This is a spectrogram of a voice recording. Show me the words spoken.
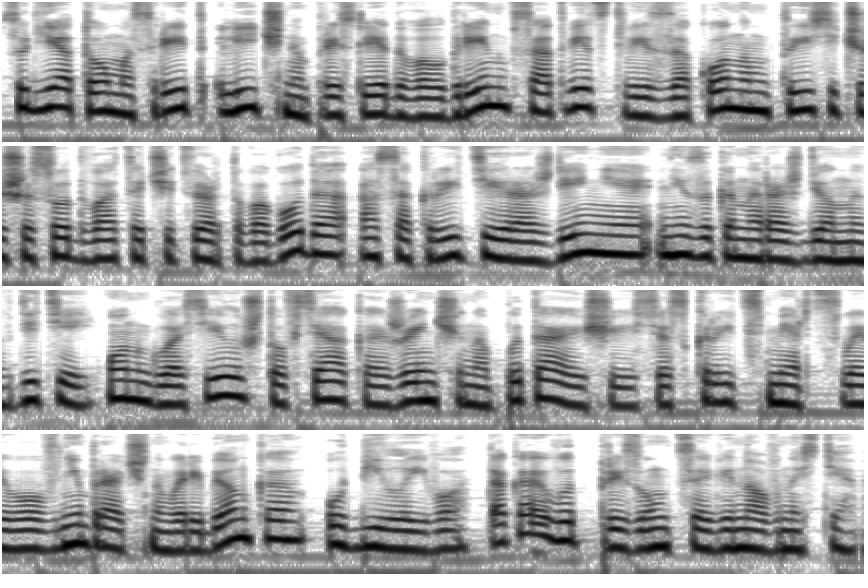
Судья Томас Рид лично преследовал Грин в соответствии с законом 1624 года о сокрытии рождения незаконнорожденных детей. Он гласил, что всякая женщина, пытающаяся скрыть смерть своего внебрачного ребенка, убила его. Такая вот презумпция виновности.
